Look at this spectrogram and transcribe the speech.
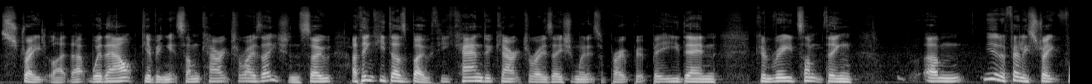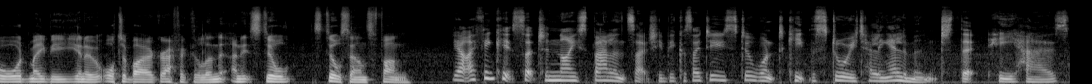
straight like that without giving it some characterization. So I think he does both. He can do characterization when it's appropriate, but he then can read something, um, you know, fairly straightforward, maybe you know, autobiographical, and and it still still sounds fun. Yeah, I think it's such a nice balance actually because I do still want to keep the storytelling element that he has.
